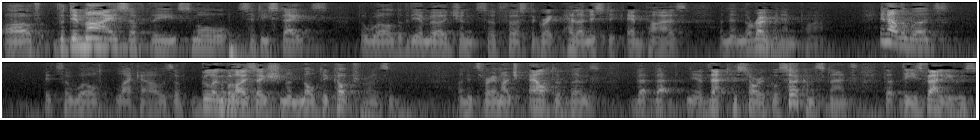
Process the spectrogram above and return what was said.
of the demise of the small city states, the world of the emergence of first the great Hellenistic empires and then the Roman Empire. In other words, it's a world like ours of globalization and multiculturalism. And it's very much out of those, that, that, you know, that historical circumstance that these values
